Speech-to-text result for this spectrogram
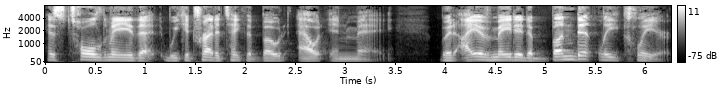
has told me that we could try to take the boat out in May, but I have made it abundantly clear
